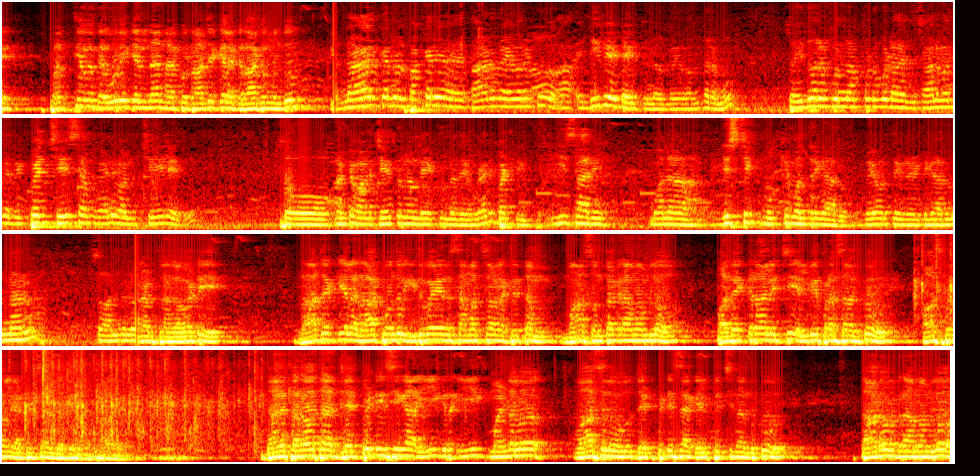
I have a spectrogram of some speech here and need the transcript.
ప్రతి ఒక్క ఊరికి వెళ్ళినా నాకు రాజకీయాలకు రాకముందు నాగర్ కర్నూలు పక్కనే తాడూరు అయ్యే వరకు డిబేట్ అవుతున్నాం మేము అందరము సో ఇదివరకు ఉన్నప్పుడు కూడా చాలా మంది రిక్వెస్ట్ చేశాం కానీ వాళ్ళు చేయలేదు. సో అంటే వాళ్ళ చేతుల్లో లేకున్నదేమో కానీ బట్ ఈసారి మన డిస్టిక్ ముఖ్యమంత్రి గారు రేవంత్ రెడ్డి గారు ఉన్నారు. సో అందులో కాబట్టి రాజకీయాల రాకముందు ఇరవై ఐదు సంవత్సరాల క్రితం మా సొంత గ్రామంలో పది ఎకరాలు ఇచ్చి ఎల్వి ప్రసాద్కు హాస్పిటల్ కట్టించడం జరిగింది. దాని తర్వాత జెడ్పీటీసీగా ఈ ఈ మండల వాసులు జెడ్పీటీసీగా గెలిపించినందుకు తాడూరు గ్రామంలో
